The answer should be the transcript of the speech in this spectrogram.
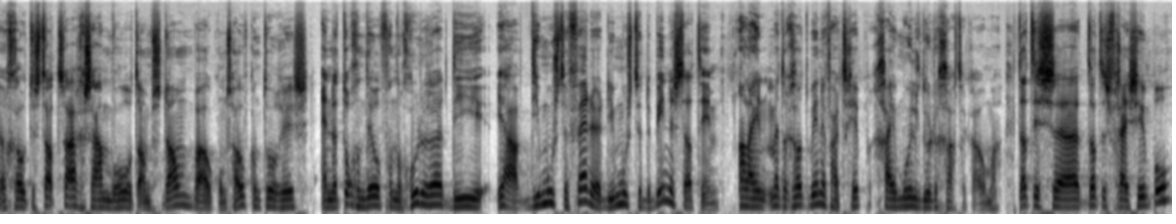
een grote stad zagen samen, bijvoorbeeld Amsterdam, waar ook ons hoofdkantoor is. En dat toch een deel van de goederen, die, ja, die moesten verder, die moesten de binnenstad in. Alleen met een groot binnenvaartschip ga je moeilijk door de grachten komen. Dat is, eh, dat is vrij simpel,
